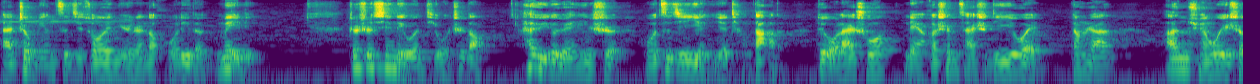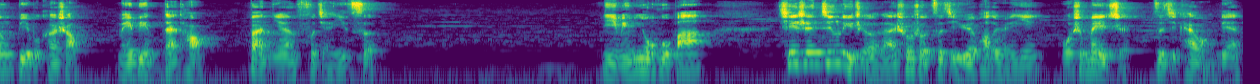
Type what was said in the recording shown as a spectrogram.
来证明自己作为女人的活力的魅力。这是心理问题，我知道。还有一个原因是我自己瘾也挺大的，对我来说，脸和身材是第一位，当然，安全卫生必不可少，没病带套。半年复检一次。匿名用户八，亲身经历者来说说自己约炮的原因。我是妹纸，自己开网店，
